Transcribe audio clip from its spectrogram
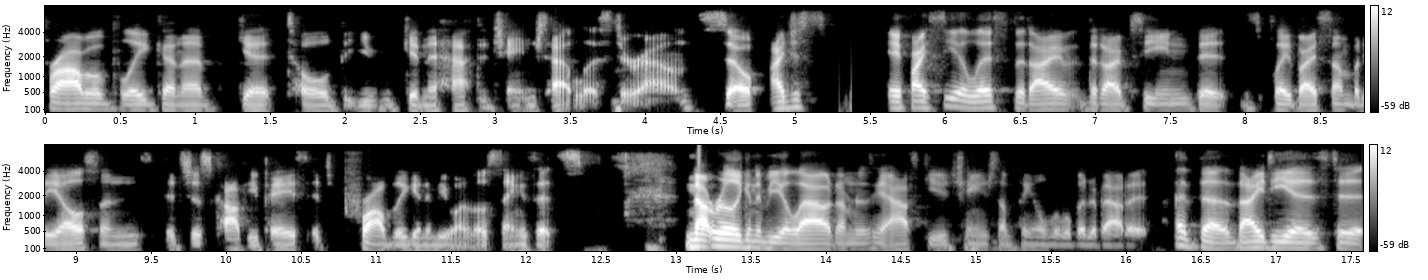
probably gonna get told that you're gonna have to change that list around. So I just if I see a list that I that I've seen that is played by somebody else and it's just copy paste, it's probably going to be one of those things that's not really going to be allowed. I'm just going to ask you to change something a little bit about it. Uh, The the idea is to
